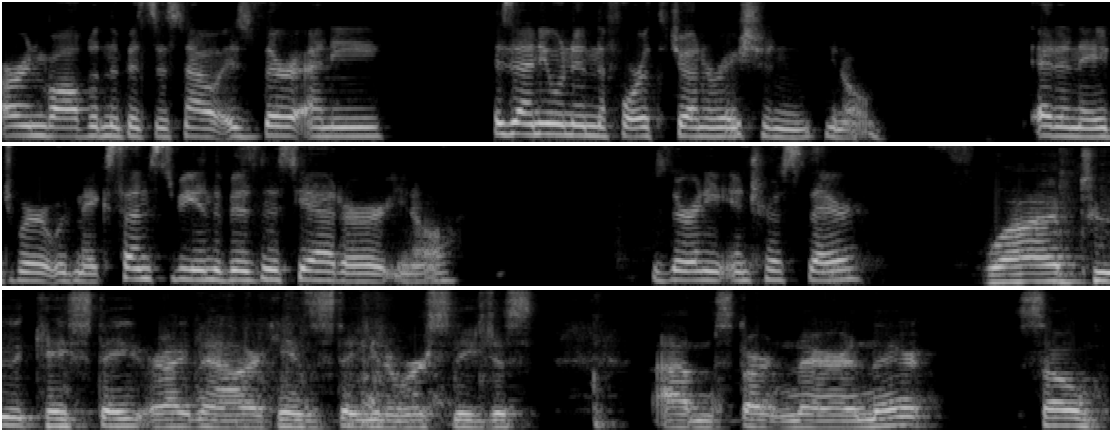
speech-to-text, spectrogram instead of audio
are involved in the business now. Is there any? Is anyone in the fourth generation, you know, at an age where it would make sense to be in the business yet, or you know, is there any interest there? Well, I have two at K State right now, or Kansas State University. Just I'm starting there, and there. So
